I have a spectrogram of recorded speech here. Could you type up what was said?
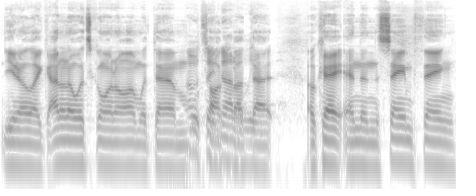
You know, like I don't know what's going on with them. We'll talk about elite. that. Okay, and then the same thing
